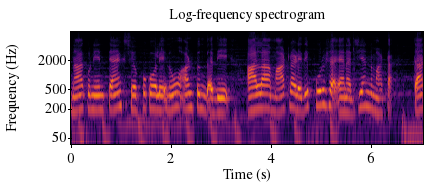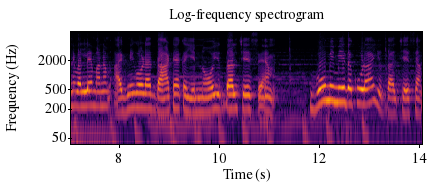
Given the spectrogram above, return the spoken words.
నాకు నేను థ్యాంక్స్ చెప్పుకోలేను అంటుంది అది అలా మాట్లాడేది పురుష ఎనర్జీ అన్నమాట. దానివల్లే మనం అగ్నిగోడ దాటాక ఎన్నో యుద్ధాలు చేసాం భూమి మీద కూడా యుద్ధాలు చేశాం.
